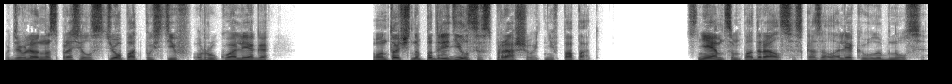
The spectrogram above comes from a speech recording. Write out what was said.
Удивленно спросил Степа, отпустив руку Олега. Он точно подрядился спрашивать не в попад. «С немцем подрался», — сказал Олег и улыбнулся.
